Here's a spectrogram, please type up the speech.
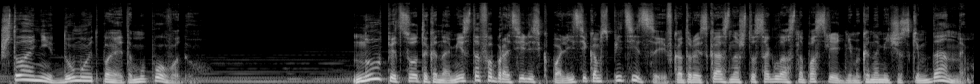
Что они думают по этому поводу? Ну, 500 экономистов обратились к политикам с петицией, в которой сказано, что согласно последним экономическим данным,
